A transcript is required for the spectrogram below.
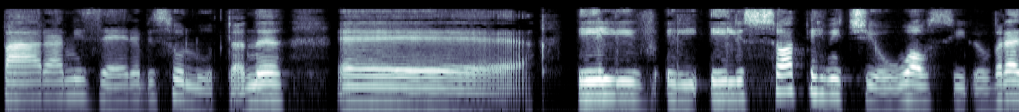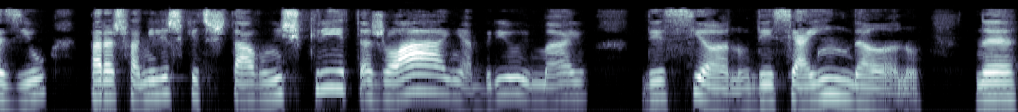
para a miséria absoluta, né? É, ele, ele, ele só permitiu o Auxílio Brasil para as famílias que estavam inscritas lá em abril e maio desse ano, desse ainda ano, né?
